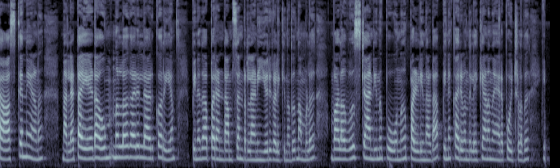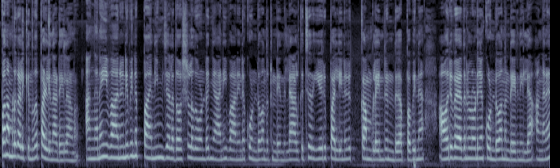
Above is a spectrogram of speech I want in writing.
ടാസ്ക് തന്നെയാണ്. നല്ല ടയേർഡാവും എന്നുള്ള കാര്യം എല്ലാവർക്കും അറിയാം. പിന്നെ ഇതാ അപ്പം രണ്ടാം സെന്ററിലാണ് ഈ ഒരു കളിക്കുന്നത്. നമ്മൾ വളവ് സ്റ്റാൻഡിൽ നിന്ന് പോകുന്നത് പള്ളിനട പിന്നെ കരുവന്തലേക്കാണ് നേരെ പോയിട്ടുള്ളത്. ഇപ്പം നമ്മൾ കളിക്കുന്നത് പള്ളിനടയിലാണ്. അങ്ങനെ ഇവാനുവിന് പിന്നെ പനിയും ജലദോഷം ഉള്ളതുകൊണ്ട് ഞാൻ ഇവാനിനെ കൊണ്ടുവന്നിട്ടുണ്ടായിരുന്നില്ല. ആൾക്ക് ചെറിയൊരു പല്ലിനൊരു കംപ്ലൈന്റ് ഉണ്ട്. അപ്പോൾ പിന്നെ ആ ഒരു വേദന ഉള്ളതുകൊണ്ട് ഞാൻ കൊണ്ടുവന്നിട്ടുണ്ടായിരുന്നില്ല. അങ്ങനെ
